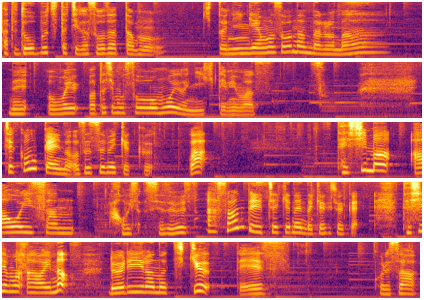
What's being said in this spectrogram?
だって動物たちがそうだったもん。きっと人間もそうなんだろうな。ね思い私もそう思うように生きてみます。じゃあ今回のおすすめ曲は手島葵さん。葵さんすいません。あさんって言っちゃいけないんだ曲紹介。手島葵の「瑠璃色の地球」です。これさ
